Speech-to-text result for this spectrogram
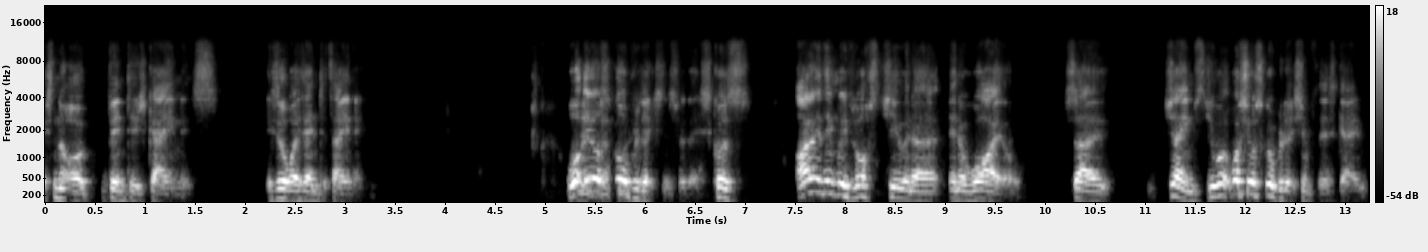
it's not a vintage game, it's, it's always entertaining. What Yeah, are your definitely. score predictions for this? Because I don't think we've lost you in a in a while. So, James, do you, what's your score prediction for this game?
